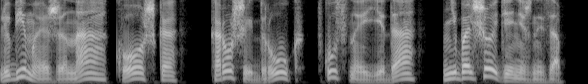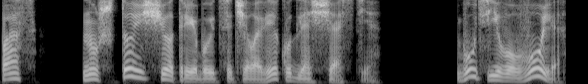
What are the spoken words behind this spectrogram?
любимая жена, кошка, хороший друг, вкусная еда, небольшой денежный запас, ну что еще требуется человеку для счастья? Будь его воля,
